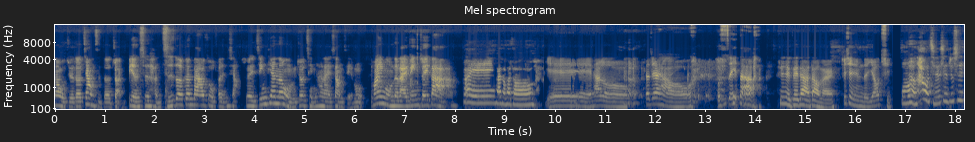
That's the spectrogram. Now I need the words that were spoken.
那我觉得这样子的转变是很值得跟大家做分享，所以今天呢，我们就请他来上节目，欢迎我们的来宾追大，欢迎拍手拍手，耶，Hello，大家好，我是追大，谢谢追大的到来，谢谢你们的邀请。我们很好奇的是，就是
